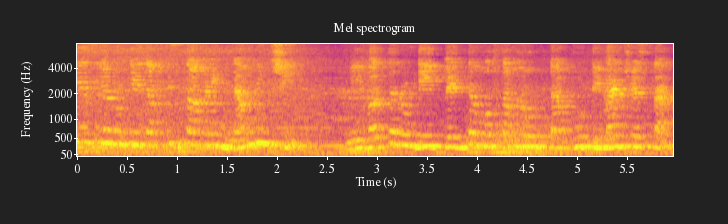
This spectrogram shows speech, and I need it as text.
కేసుల నుండి తప్పిస్తామని నమ్మించి మీ వద్ద నుండి పెద్ద మొత్తంలో డబ్బు డిమాండ్ చేస్తారు.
